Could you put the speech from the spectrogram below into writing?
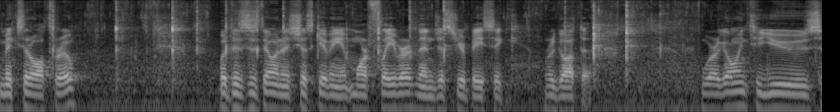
mix it all through. What this is doing is just giving it more flavor than just your basic ricotta. We're going to use,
